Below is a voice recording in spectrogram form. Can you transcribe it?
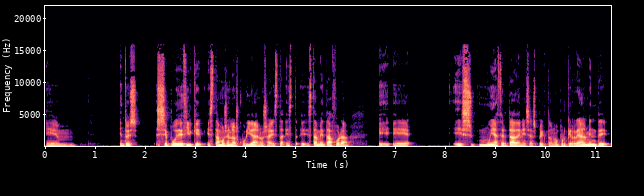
em, entonces se puede decir que estamos en la oscuridad, ¿no? O sea, esta, esta, metáfora eh, eh, es muy acertada en ese aspecto, ¿no? Porque realmente,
